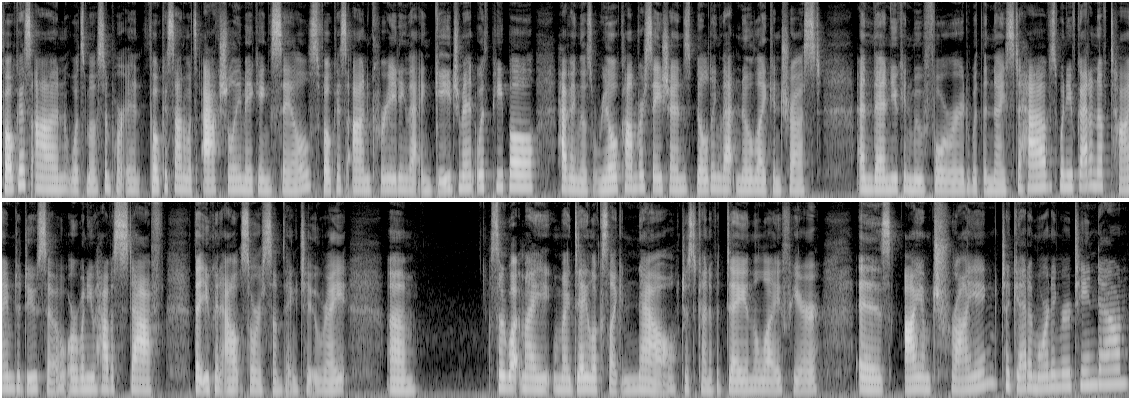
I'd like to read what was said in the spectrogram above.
focus on what's most important, focus on what's actually making sales, focus on creating that engagement with people, having those real conversations, building that know, like, and trust. And then you can move forward with the nice to haves when you've got enough time to do so, or when you have a staff that you can outsource something to, right? Um, so what my my day looks like now, just kind of a day in the life here, is I am trying to get a morning routine down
